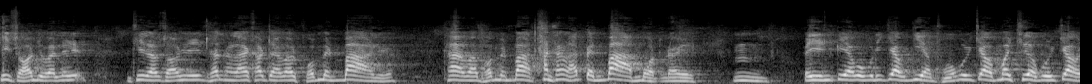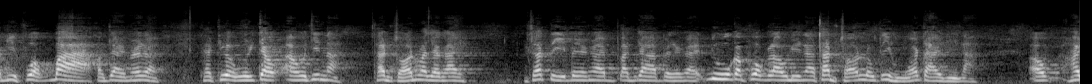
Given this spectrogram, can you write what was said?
ที่สอนอยู่วันนี้ที่เราสอนนี้ท่านทั้งหลายเข้าใจว่าผมเป็นบ้าหรือถ้าว่าผมเป็นบ้าท่านทั้งหลายเป็นบ้าหมดเลย อืมปีนเกลียวพระพุทธเจ้าเยียบหัวพระพุทธเจ้าไม่เชื่อพระพุทธเจ้านี่พวกบ้าเข้าใจไหมล่ะ ถ้าเชื่อพระพุทธเจ้าเอาที่น่ะ ท่านสอนว่ายังไง สติเป็นยังไงปัญญาเป็นยังไงอยู่กับพวกเรานี่นะท่านสอนลงที่หัวใจนี่นะเอาให้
